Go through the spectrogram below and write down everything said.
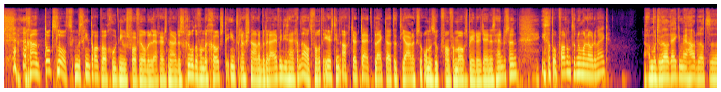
We gaan tot slot, misschien toch ook wel goed nieuws voor veel beleggers, naar de schulden van de grootste internationale bedrijven. Die zijn gedaald. Voor het eerst in acht jaar tijd blijkt uit het jaarlijkse onderzoek van vermogensbeheerder Janus Henderson. Is dat opvallend te noemen, Lodewijk? we moeten wel rekening mee houden dat uh,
